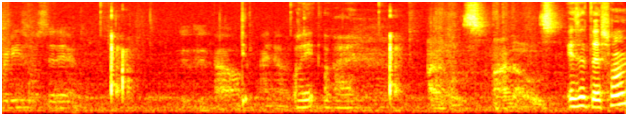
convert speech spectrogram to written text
What are you supposed to do? Oh, I know. Wait. Okay. I knows. I knows. Is it this one?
